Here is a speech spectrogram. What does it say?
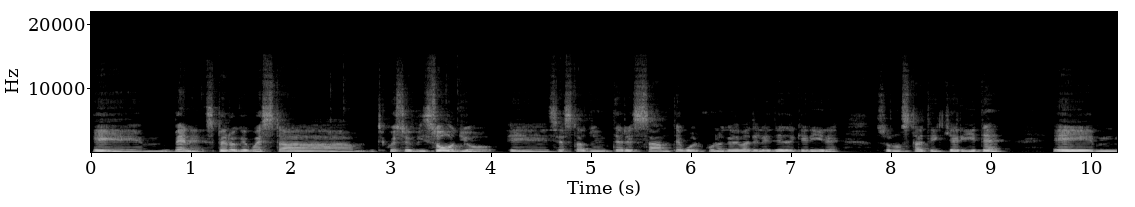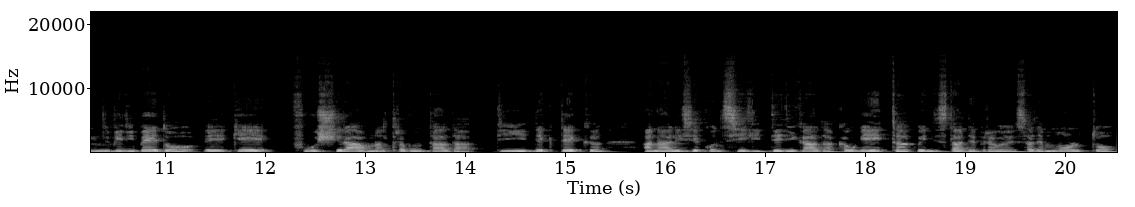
E, bene, spero che questa, questo episodio eh, sia stato interessante, qualcuno che aveva delle idee da chiarire sono state chiarite. E mh, vi ripeto eh, che uscirà un'altra puntata di Deck Tech analisi e consigli dedicata a Cowgate, quindi state, state molto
